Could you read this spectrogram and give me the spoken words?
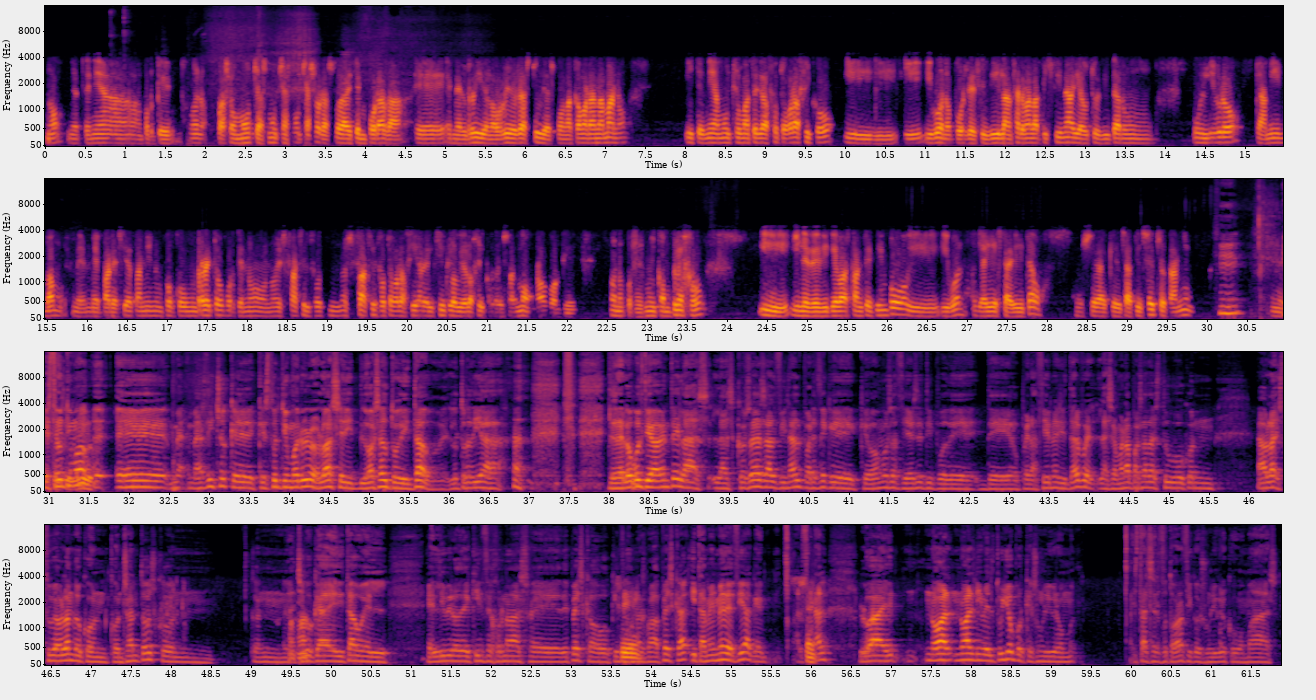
¿No? Ya tenía, porque, bueno, pasó muchas, muchas, muchas horas fuera de temporada eh, en el río, en los ríos de Asturias, con la cámara en la mano, y tenía mucho material fotográfico, y, y, bueno, pues decidí lanzarme a la piscina y autoeditar un, un libro que a mí, vamos, me, parecía también un poco un reto, porque no, no, es fácil, no es fácil fotografiar el ciclo biológico del salmón, ¿no? Porque, bueno, pues es muy complejo, y, y le dediqué bastante tiempo, y, y bueno, y ahí está editado o sea que satisfecho también. Este, este, último, eh, eh, me has dicho que, este último libro lo has, lo has autoeditado. El otro día, desde luego últimamente las, las cosas al final parece que, vamos hacia ese tipo de, operaciones y tal. Pues la semana pasada estuvo con, habla, estuve hablando con, con Santos, con, con el chico que ha editado el, el libro de 15 jornadas eh, de pesca o 15 jornadas para la pesca y también me decía que al final lo hay, no, al, no al nivel tuyo, porque es un libro, está al ser fotográfico, es un libro como más,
